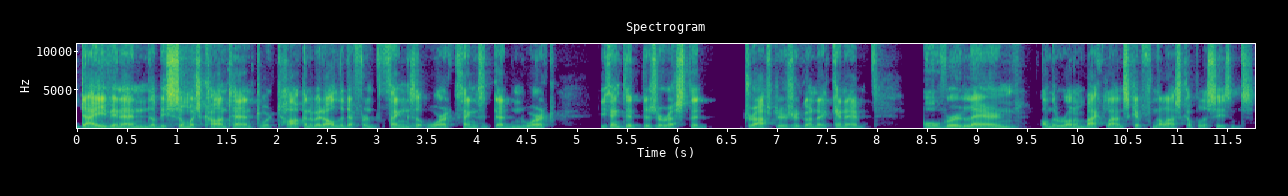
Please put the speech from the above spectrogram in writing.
diving in, there'll be so much content. We're talking about all the different things that work, things that didn't work. Do you think that there's a risk that drafters are going to kind of overlearn on the running back landscape from the last couple of seasons?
